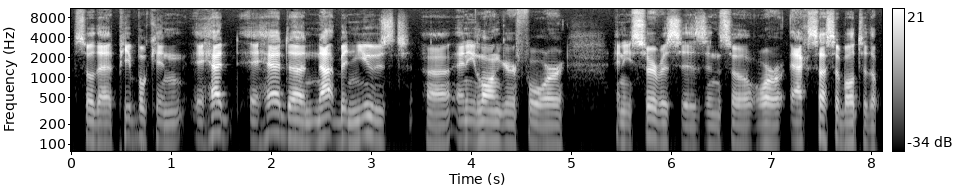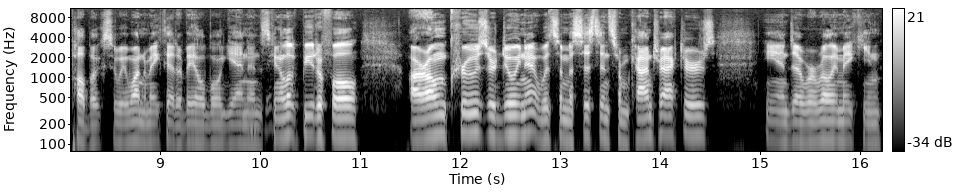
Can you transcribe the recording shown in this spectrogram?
so that people can. It had it had uh, not been used uh, any longer for any services, and so or accessible to the public. So we want to make that available again, and it's going to look beautiful. Our own crews are doing it with some assistance from contractors and uh, we're really making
